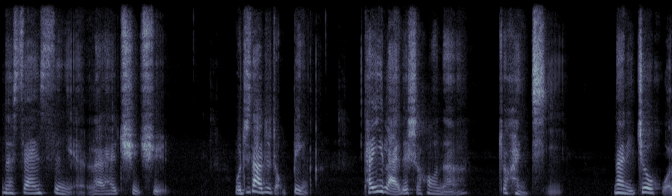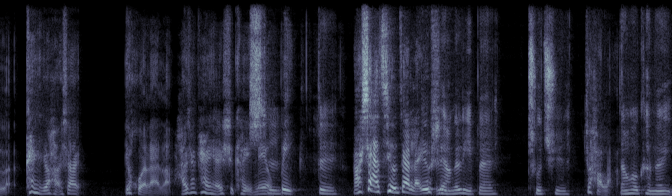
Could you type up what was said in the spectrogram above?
那三四年来来去去，我知道这种病啊，他一来的时候呢就很急，那你救活了，看起来就好像又回来了，好像看起来是可以没有病，对。然后下次又再来，又是两个礼拜出去就好了，然后可能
